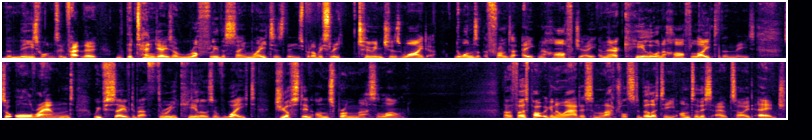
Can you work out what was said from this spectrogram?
than these ones. In fact, the 10Js are roughly the same weight as these, but obviously two inches wider. The ones at the front are 8.5J and they're a kilo and a half lighter than these. So all round, we've saved about three kilos of weight just in unsprung mass alone. Now the first part we're going to add is some lateral stability onto this outside edge.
